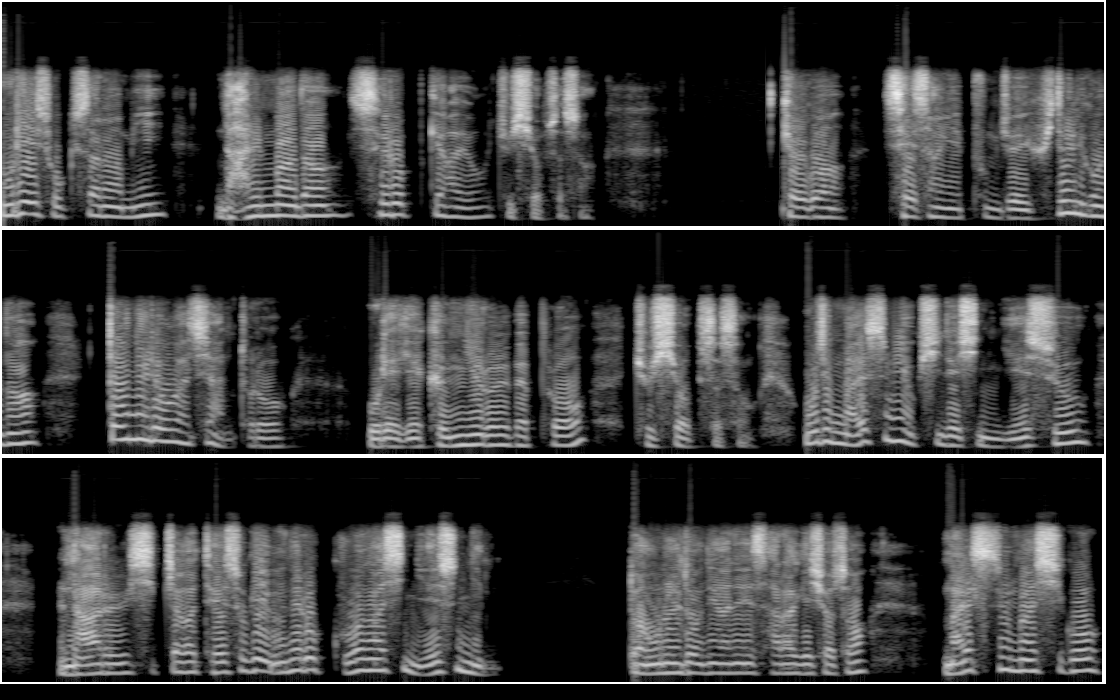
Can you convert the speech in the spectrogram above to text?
우리의 속사람이 날마다 새롭게 하여 주시옵소서. 결과 세상의 풍조에 휘둘리거나 떠내려가지 않도록 우리에게 긍휼을 베풀어 주시옵소서. 오직 말씀이 역시 되신 예수, 나를 십자가 대속의 은혜로 구원하신 예수님, 또 오늘도 내 안에 살아계셔서 말씀하시고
